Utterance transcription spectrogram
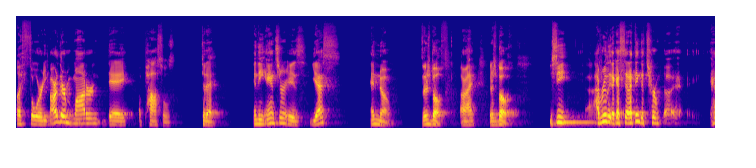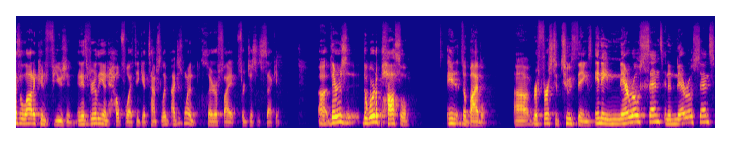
authority? Are there modern day apostles today? And the answer is yes and no. So there's both, all right? There's both. You see, I really, like I said, I think the term uh, has a lot of confusion and it's really unhelpful, I think, at times. So I just want to clarify it for just a second. Uh, there's the word apostle in the Bible. Uh, refers to two things. In a narrow sense, in a narrow sense,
